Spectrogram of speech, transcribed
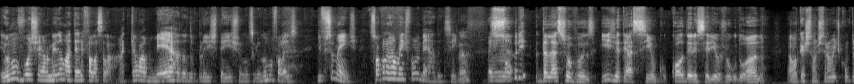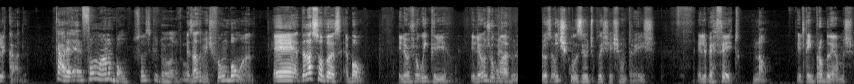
Eu não vou chegar no meio da matéria e falar, sei lá, aquela merda do PlayStation, não sei o que, eu não vou falar isso. Dificilmente. Só quando realmente for uma merda. Sim. É. É, Sobre The Last of Us e GTA V, qual deles seria o jogo do ano, é uma questão extremamente complicada. Cara, é, foi um ano bom. Só isso que eu Foi um ano bom. Exatamente, foi um bom ano. É, The Last of Us é bom. Ele é um jogo incrível. Ele é um jogo maravilhoso. É um exclusivo de PlayStation 3. Ele é perfeito? Não. Ele tem problemas.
